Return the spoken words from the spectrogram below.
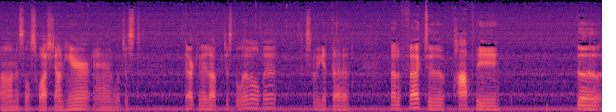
on this little swatch down here and we'll just darken it up just a little bit just so we get that that effect to pop the the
